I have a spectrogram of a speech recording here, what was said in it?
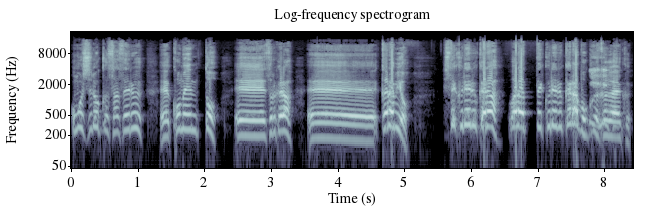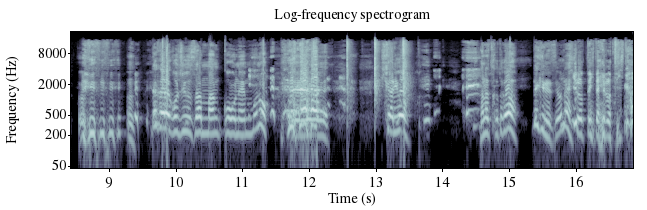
面白くさせる、えーコメント、えーそれから、えー絡みをしてくれるから、笑ってくれるから僕が輝く。うんうんだから53万光年もの、えー 光を放つことができるんですよね。拾ってきた、拾ってきた。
